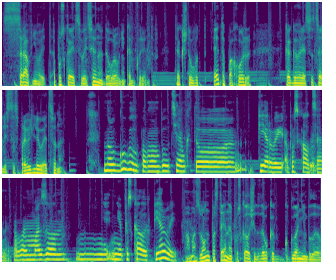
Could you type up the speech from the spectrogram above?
сравнивает, опускает свои цены до уровня конкурентов. Так что вот это похоже, как говорят социалисты, справедливая цена. Но Google, по-моему, был тем, кто первый опускал цены. По-моему, Amazon не, не опускал их первый. Amazon постоянно опускал еще до того, как Google не было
